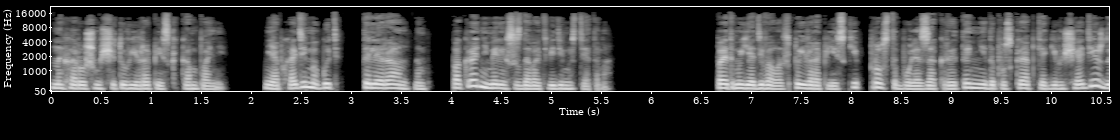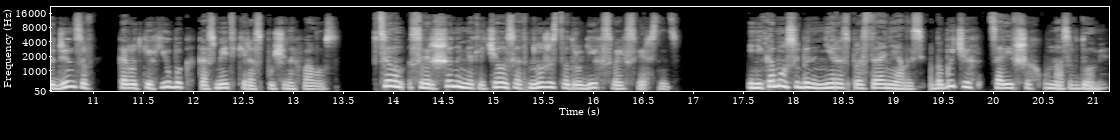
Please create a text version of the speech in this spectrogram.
на хорошем счету в европейской компании. Необходимо быть толерантным, по крайней мере, создавать видимость этого. Поэтому я одевалась по-европейски, просто более закрыто, не допуская обтягивающей одежды, джинсов, коротких юбок, косметики, распущенных волос. В целом, совершенно не отличалась от множества других своих сверстниц. И никому особенно не распространялась об обычаях, царивших у нас в доме.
